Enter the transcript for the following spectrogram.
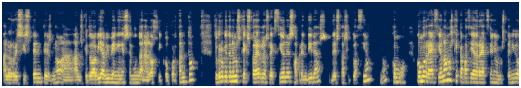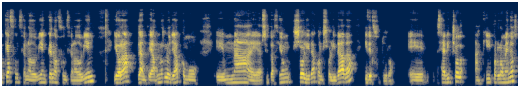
a los resistentes, ¿no? A, los que todavía viven en ese mundo analógico. Por tanto, yo creo que tenemos que extraer las lecciones aprendidas de esta situación, ¿no? Cómo, cómo reaccionamos, qué capacidad de reacción hemos tenido, qué ha funcionado bien, qué no ha funcionado bien, y ahora planteárnoslo ya como eh, una eh, situación sólida, consolidada y de futuro. Eh, se ha dicho aquí, por lo menos,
